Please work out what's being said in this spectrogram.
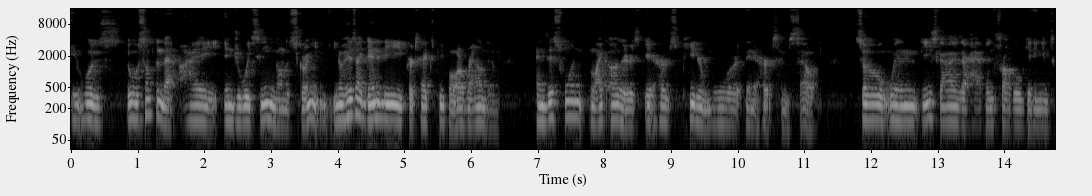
It was it was something that I enjoyed seeing on the screen. You know, his identity protects people around him. And this one, like others, it hurts Peter more than it hurts himself. So when these guys are having trouble getting into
